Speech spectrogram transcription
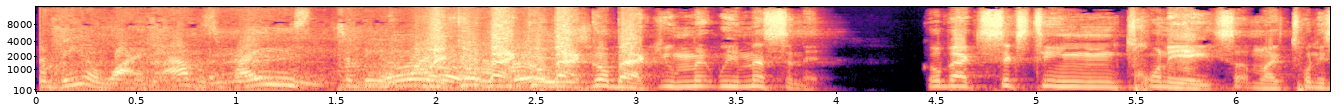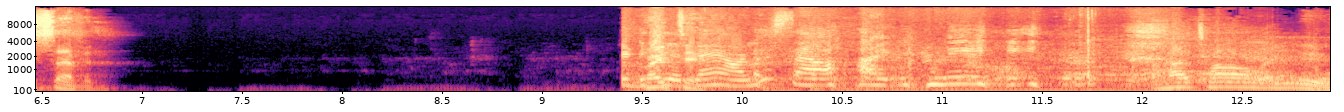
To be a wife. I was raised to be a wife. Wait, go back, go back, go back. You we missing it. Go back 1628, something like 27. To Right get there. down. You sound like me. How tall are you?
